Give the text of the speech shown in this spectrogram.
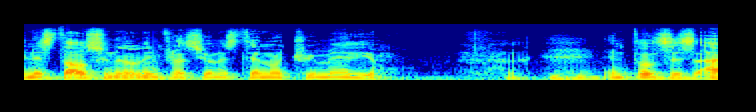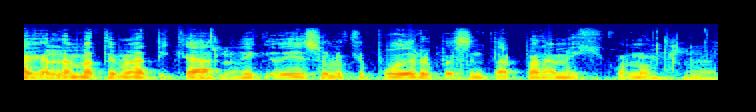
En Estados Unidos la inflación está en ocho y medio. Entonces hagan la matemática de, eso lo que puede representar para México, ¿no? Claro.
